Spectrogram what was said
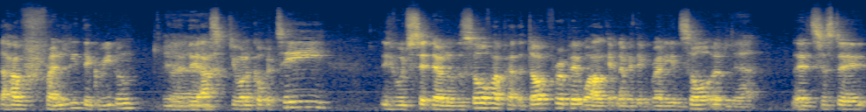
how friendly they greet them. They- They Yeah. ask, "Do you want a cup of tea?" You would sit down on the sofa, pet the dog for a bit while getting everything ready and sorted. Yeah. It's just a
